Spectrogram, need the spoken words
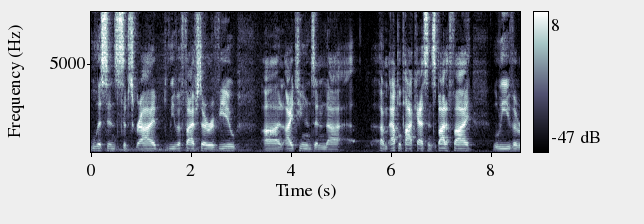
listen, subscribe, leave a five star review on iTunes and uh, um, Apple Podcasts and Spotify. Leave a,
